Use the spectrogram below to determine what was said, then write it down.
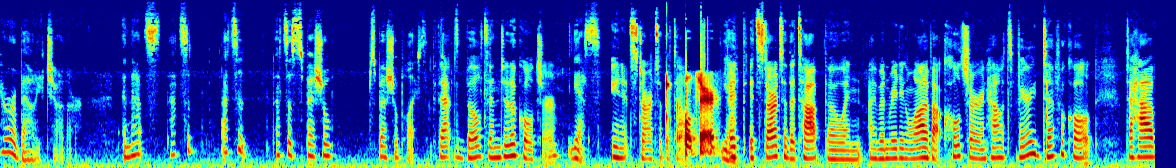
care about each other, and that's that's a that's a that's a special special place. that's built into the culture Yes. and it starts at the top Culture. Yeah. it, it starts at the top though and i've been reading a lot about culture and how it's very difficult to have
